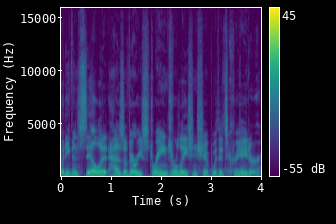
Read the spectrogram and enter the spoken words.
but even still, it has a very strange relationship with its creator.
